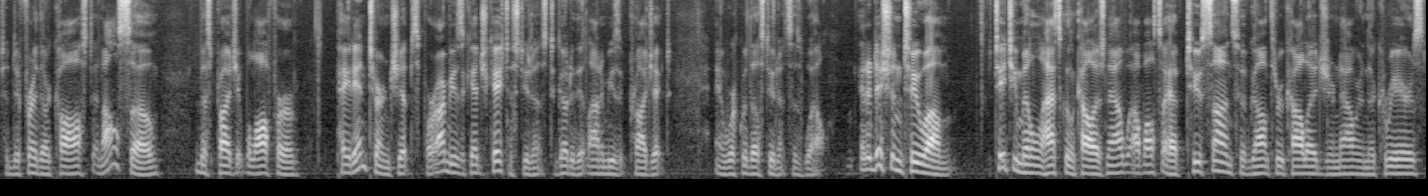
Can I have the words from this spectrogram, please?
to defray their cost. And also, this project will offer paid internships for our music education students to go to the Atlanta Music Project and work with those students as well. In addition to um, teaching middle and high school and college now, I've also have two sons who have gone through college and are now in their careers.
